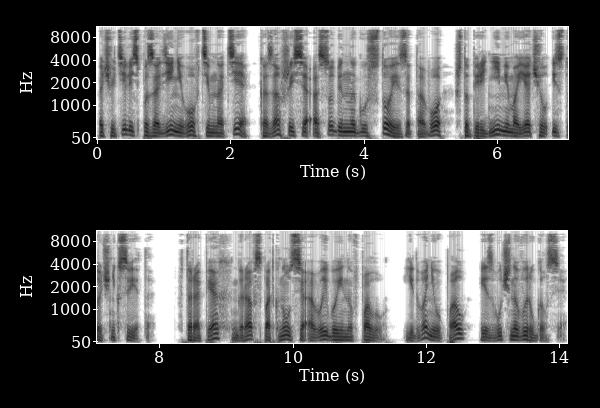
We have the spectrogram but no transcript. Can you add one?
очутились позади него в темноте, казавшейся особенно густой из-за того, что перед ними маячил источник света. В торопях граф споткнулся о выбоину в полу, едва не упал и звучно выругался.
